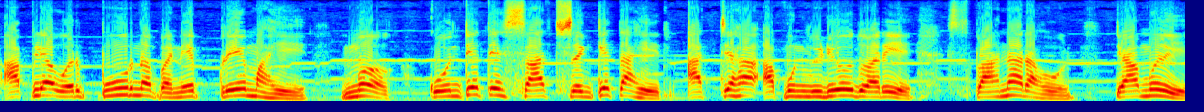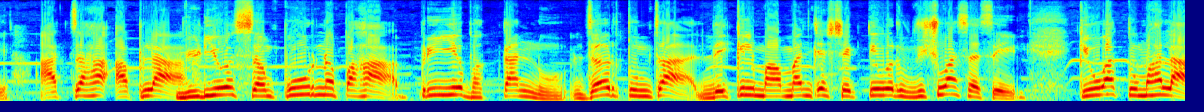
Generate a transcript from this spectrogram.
आपल्यावर पूर्णपणे प्रेम आहे. मग कोणते ते सात संकेत आहेत आजच्या हा आपण व्हिडिओद्वारे पाहणार आहोत. त्यामुळे आजचा हा आपला व्हिडिओ संपूर्ण पहा. प्रिय भक्तांनो जर तुमचा देखील मामांच्या शक्तीवर विश्वास असेल किंवा तुम्हाला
